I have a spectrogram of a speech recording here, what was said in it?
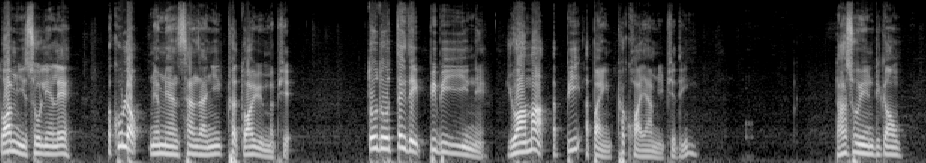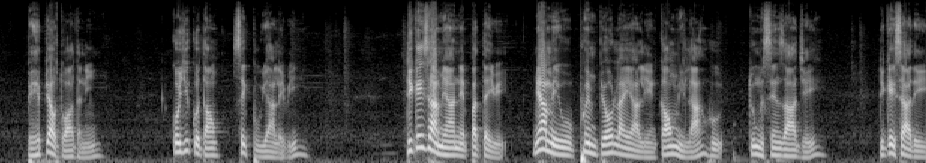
သွားမည်ဆိုလျင်လဲအခုလောက်မြန်မြန်ဆန်ဆန်ကြီးထွက်သွား၍မဖြစ်တိုးတိုးတိတ်တိတ်ပြပြကြီးနဲ့ရွာမအပီးအပိုင်ထွက်ခွာရမည်ဖြစ်သည်ဒါဆိုရင်ဒီကောင်ဘဲပြောက်သွားသနည်းကိုကြီးကိုတောင်းစိတ်ပူရလေပြီဒီကိစ္စများနဲ့ပတ်သက်၍မြမေကိုဖွင့်ပြောလိုက်ရလျင် ကောင်းမည်လားဟုသူမစင်စားကြဒီကိစ္စသည်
